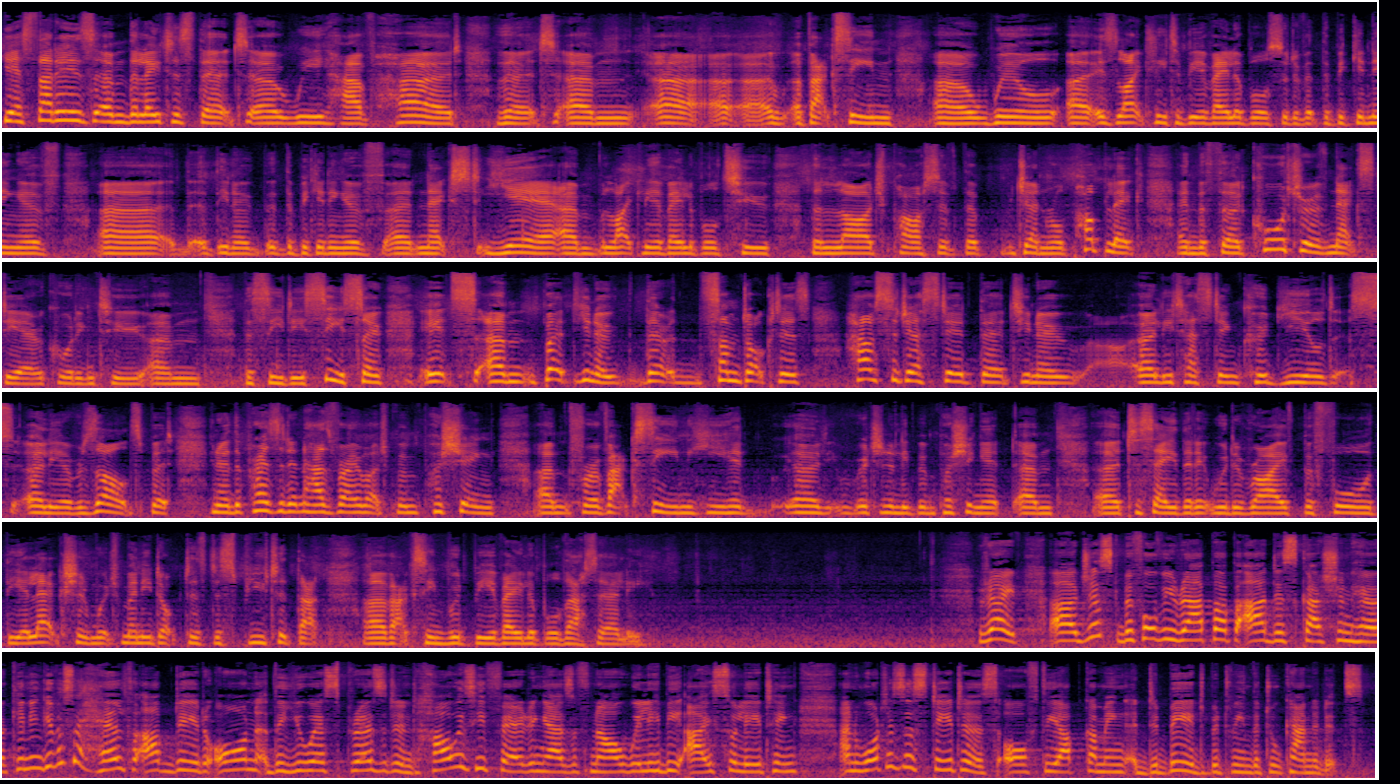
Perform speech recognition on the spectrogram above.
Yes, that is um, the latest that uh, we have heard that um, uh, a, a, vaccine uh, will uh, is likely to be available sort of at the beginning of uh, you know the, beginning of uh, next year, um, likely available to the large part of the general public in the third quarter of next year, according to um, the CDC. So it's um, but you know there, some doctors have suggested that you know early testing could yield earlier results. But you know, the president has very much been pushing um, for a vaccine. He had uh, originally been pushing it um, uh, to say that it would arrive before the election, which many doctors disputed that uh, vaccine would be available that early. Right. Uh, just before we wrap up our discussion here, can you give us a health update on the U.S. president? How is he faring as of now? Will he be isolating? And what is the status of the upcoming debate between the two candidates?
